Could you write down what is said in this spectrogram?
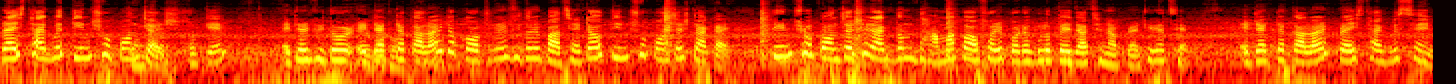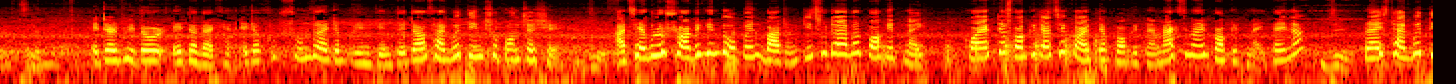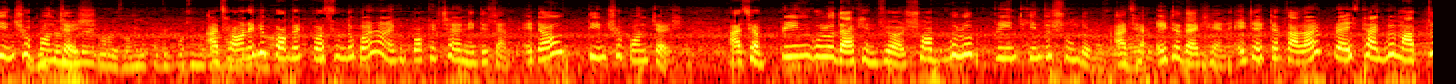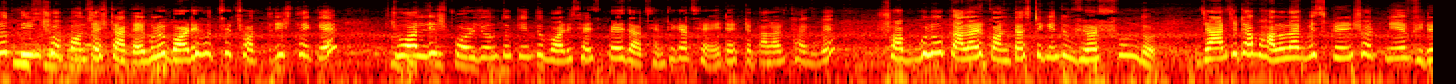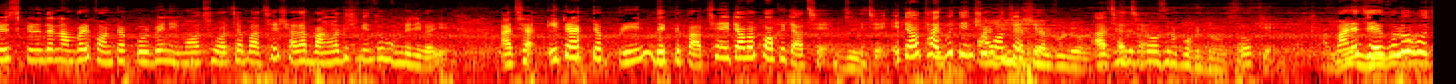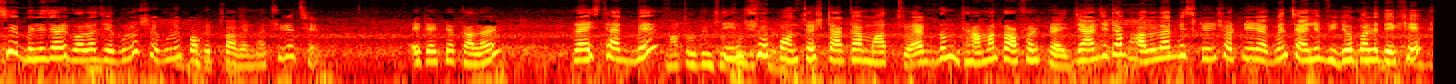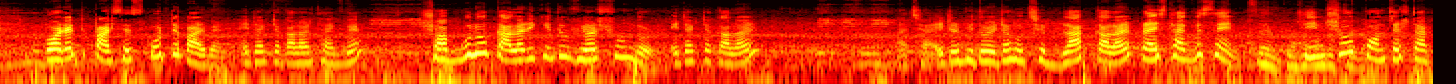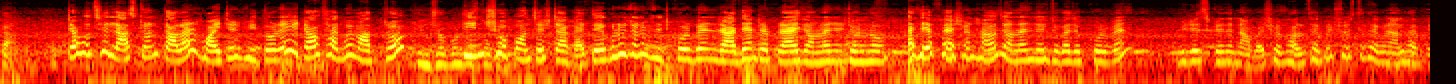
প্রাইস থাকবে তিনশো পঞ্চাশ ওকে এটার ভিতর এটা একটা কালার এটা কটনের ভিতরে পাচ্ছে এটাও তিনশো পঞ্চাশ টাকায়। তিনশো পঞ্চাশের একদম ধামাকা অফারে প্রোডাক্টগুলো পেয়ে যাচ্ছেন আপনারা ঠিক আছে? এটা একটা কালার প্রাইস থাকবে সেম এটার ভিতর এটা দেখেন এটা খুব সুন্দর একটা প্রিন্ট কিন্তু এটাও থাকবে তিনশো পঞ্চাশে। আচ্ছা এগুলো সবই কিন্তু ওপেন বাটন কিছুটা আবার পকেট নাই। কয়েকটা পকেট আছে কয়েকটা পকেট নাই ম্যাক্সিমাম পকেট নাই তাই না? প্রাইস থাকবে তিনশো পঞ্চাশ। আচ্ছা অনেকে পকেট পছন্দ করেন অনেকে পকেট ছাড়া নিতে চান। এটাও তিনশো পঞ্চাশ। আচ্ছা প্রিন্টগুলো দেখেন ভিউয়ার সবগুলো প্রিন্ট কিন্তু সুন্দর। আচ্ছা এটা দেখেন, এটা একটা কালার প্রাইস থাকবে মাত্র তিনশো পঞ্চাশ টাকা। এগুলোর বডি হচ্ছে ছত্রিশ থেকে চুয়াল্লিশ পর্যন্ত কিন্তু বডি সাইজ পেয়ে যাচ্ছেন, ঠিক আছে? এটা একটা কালার থাকবে। সবগুলো কালার কন্ট্রাস্টে কিন্তু ভিউয়ার সুন্দর। যার যেটা ভালো লাগবে স্ক্রিনশট নিয়ে ভিডিও স্ক্রিনে দেওয়ার নাম্বারে কন্ট্যাক্ট করবেন, ইমো হোয়াটসঅ্যাপ আছে, সারা বাংলাদেশে কিন্তু হোম ডেলিভারি আচ্ছা এটা একটা প্রিন্ট দেখতে পাচ্ছেন এটা আবার পকেট আছে। এটাও থাকবে তিনশো পঞ্চাশ। আচ্ছা আচ্ছা। ওকে মানে যেগুলো হচ্ছে ব্লেজার গলা যেগুলো সেগুলো পকেট পাবেন না ঠিক আছে? এটা একটা কালার প্রাইস থাকবে তিনশো তিনশো পঞ্চাশ টাকা। মাত্র একদম ধামাকা অফার প্রাইস যার যেটা ভালো লাগবে স্ক্রিনশট নিয়ে রাখবেন চাইলে ভিডিও কলে দেখে প্রোডাক্ট পারচেস করতে পারবেন। এটা একটা কালার থাকবে। সবগুলো কালারই কিন্তু ভিউয়ার সুন্দর। এটা একটা কালার আচ্ছা এটার ভিতর এটা হচ্ছে ব্ল্যাক কালার প্রাইস থাকবে সেম তিনশো পঞ্চাশ টাকা। এটা হচ্ছে লাস্ট অন কালার হোয়াইটের ভিতরে। এটাও থাকবে মাত্র তিনশো তিনশো পঞ্চাশ টাকায়। তো এগুলোর জন্য ভিজিট করবেন রাধে এন্টারপ্রাইজ অনলাইনের জন্য। রাধিয়া ফ্যাশন হাউস অনলাইনে যোগাযোগ করবেন। ভিডিও স্ক্রিনের নাম্বার সবাই ভালো থাকবেন সুস্থ থাকবেন। আল্লাহ হাফেজ।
